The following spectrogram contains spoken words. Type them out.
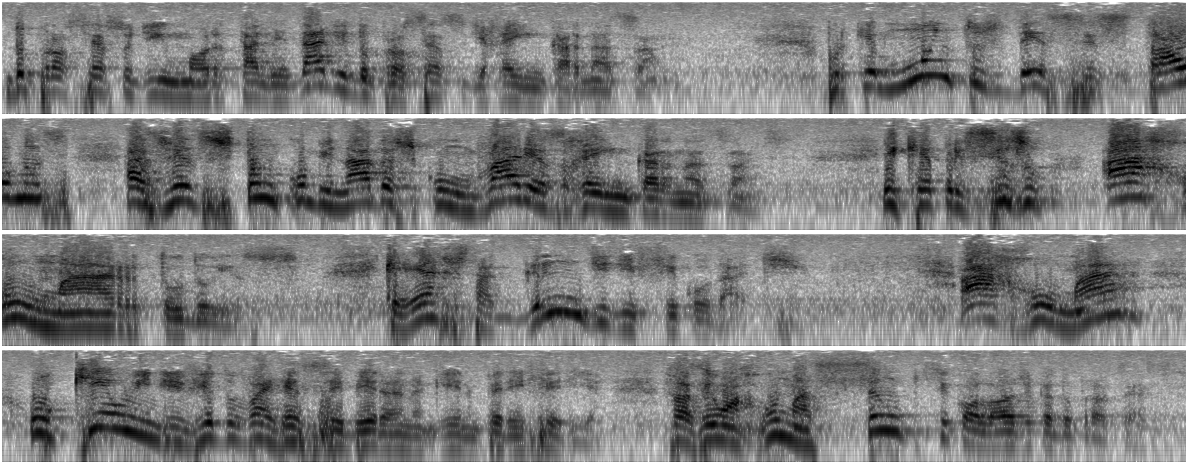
do processo de imortalidade e do processo de reencarnação. Porque muitos desses traumas, às vezes, estão combinados com várias reencarnações. E que é preciso arrumar tudo isso. Que é esta grande dificuldade. Arrumar o que o indivíduo vai receber aqui na periferia? Fazer uma arrumação psicológica do processo.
